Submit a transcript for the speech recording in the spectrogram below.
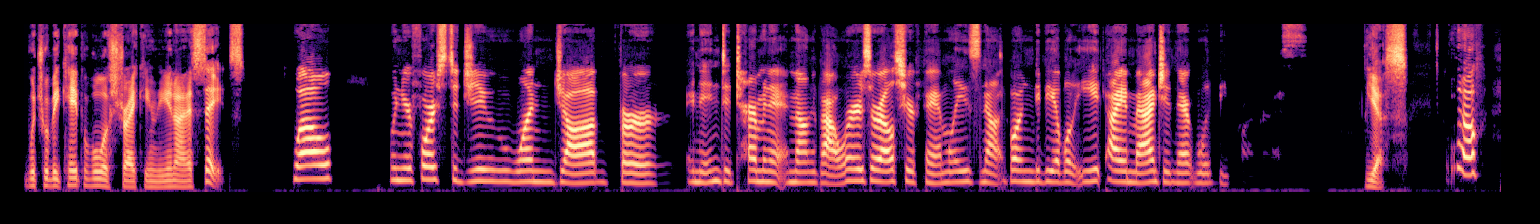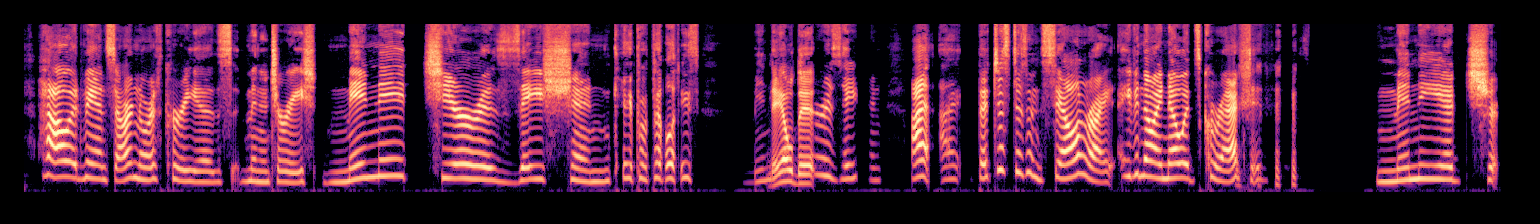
which would be capable of striking the United States. Well, when you're forced to do one job for an indeterminate amount of hours, or else your family's not going to be able to eat, I imagine there would be progress. Yes. So, how advanced are North Korea's miniaturization, miniaturization capabilities? Nailed it. Miniaturization. I, I, that just doesn't sound right, even though I know it's correct. It's miniature.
